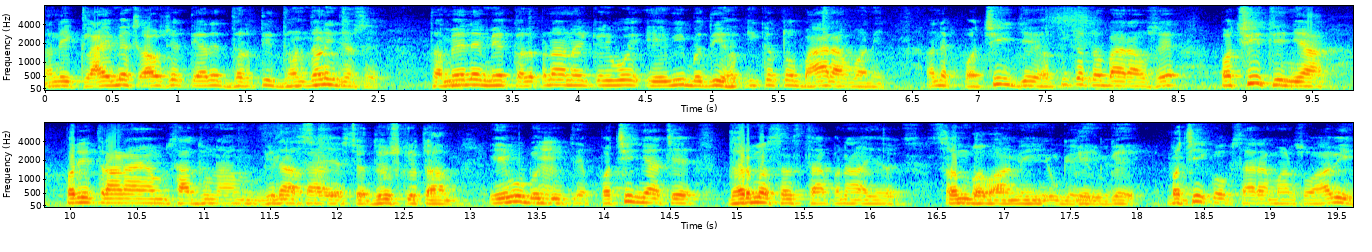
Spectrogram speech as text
અને એ ક્લાઇમેક્સ આવશે ત્યારે ધરતી ધણધણી જશે. તમે ને મેં કલ્પના નહીં કરી હોય એવી બધી હકીકતો બહાર આવવાની. અને પછી જે હકીકતો બહાર આવશે પછીથી ત્યાં પરિત્રાણાયામ સાધુનામ વિનાશાય દુષ્કૃતામ એવું બધું તે પછી ત્યાં છે ધર્મ સંસ્થાપનાય સંભવાની યુગે યુગે પછી કોઈક સારા માણસો આવી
